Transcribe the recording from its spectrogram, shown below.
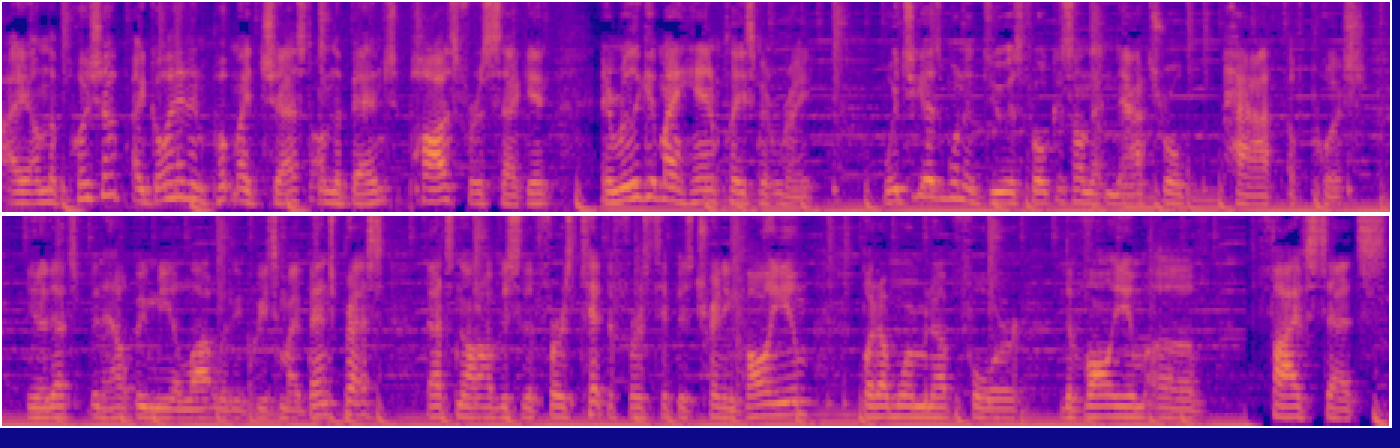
I on the push up, I go ahead and put my chest on the bench, pause for a second, and really get my hand placement right. What you guys want to do is focus on that natural path of push. You know, that's been helping me a lot with increasing my bench press. That's not obviously the first tip. The first tip is training volume, but I'm warming up for the volume of five sets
